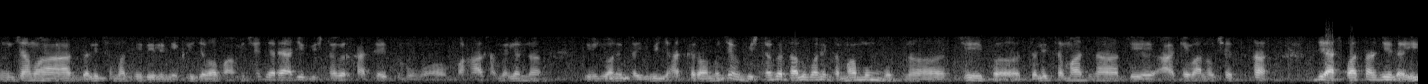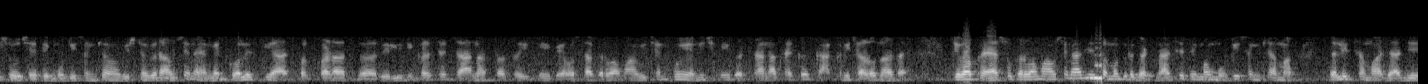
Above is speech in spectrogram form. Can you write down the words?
ઊંઝામાં આ દલિત સમાજની રેલી નીકળી જવા પામી છે. જ્યારે આજે વિસનગર ખાતે મહાસંમેલન યોજવાની તજવીજ હાથ કરવામાં છે. વિસનગર તાલુકાની તમામ જે દલિત સમાજના જે આગેવાનો છે તથા જે આસપાસના જે રહીશો છે, તે મોટી સંખ્યામાં વિસનગર આવશે અને એમએન કોલેજથી આ પગપાળા રેલી નીકળશે. ચા નાસ્તા સહિતની વ્યવસ્થા કરવામાં આવી છે અને કોઈ અનિચ્છનીય ઘટના ના થાય કે કાંકરી ચાળો ના થાય. તેવા પ્રયાસો કરવામાં આવશે. અને આ સમગ્ર ઘટના છે, તેમાં મોટી સંખ્યામાં દલિત સમાજ આજે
